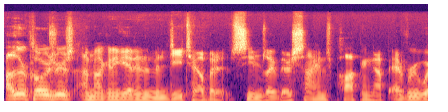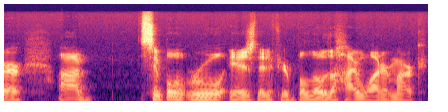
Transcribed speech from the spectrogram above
Other closures, I'm not going to get into them in detail, but it seems like there's signs popping up everywhere. Uh, simple rule is that if you're below the high water mark,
